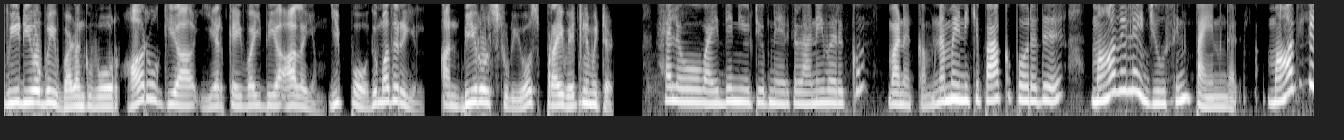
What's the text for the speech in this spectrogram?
வீடியோவை வழங்குவோர் ஆரோக்கியா இயற்கை வைத்திய ஆலயம் இப்போது மதுரையில் அண்ட் பீரோல் ஸ்டுடியோஸ் பிரைவேட் லிமிடெட். ஹலோ வைத்தியன் யூடியூப் நேர்கள் அனைவருக்கும் வணக்கம். நம்ம இன்னைக்கு பார்க்க போகிறது மாதுளை ஜூஸின் பயன்கள். மாதுளை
